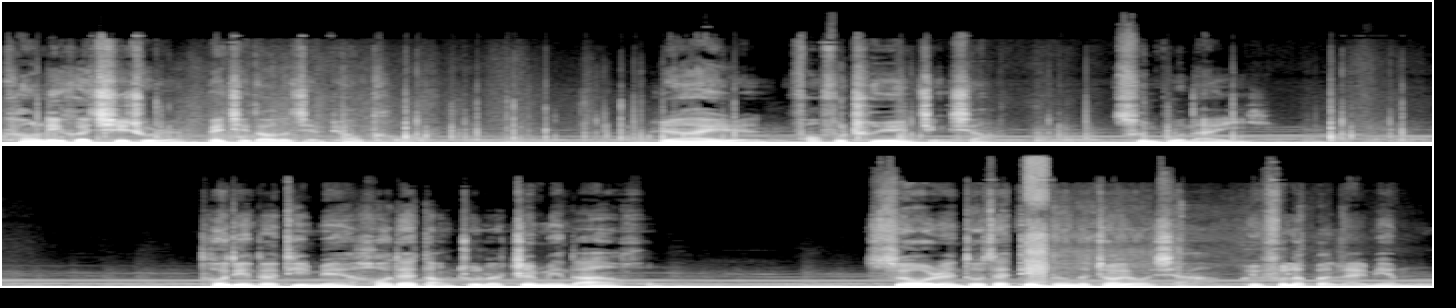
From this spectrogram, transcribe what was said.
康利和齐主任被挤到了检票口，人挨人，仿佛春运景象，寸步难移。头顶的地面好歹挡住了致命的暗红，所有人都在电灯的照耀下恢复了本来面目。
